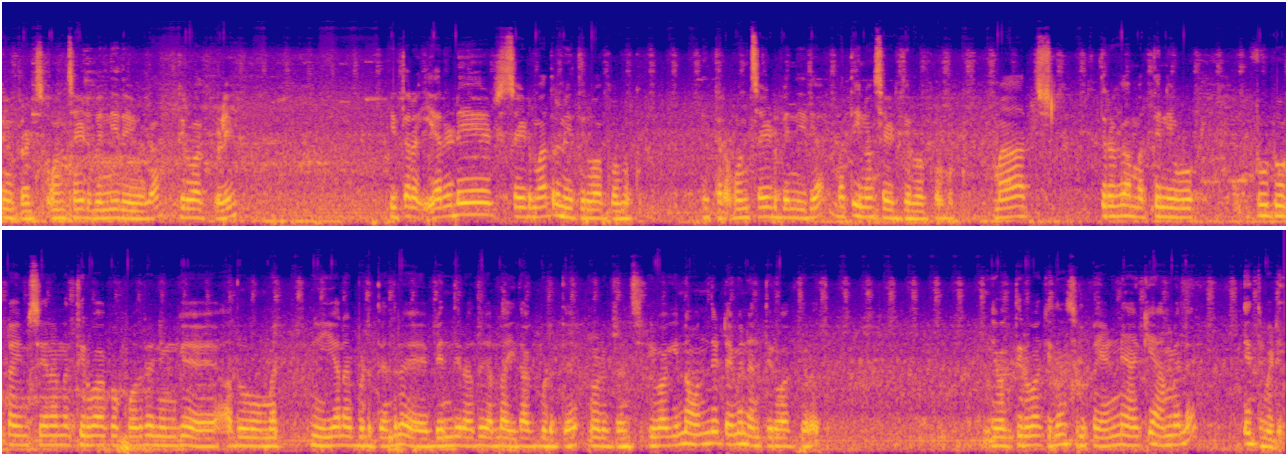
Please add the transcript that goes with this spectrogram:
ನೀವು ಫ್ರೆಂಡ್ಸ್ ಒಂದು ಸೈಡ್ ಬೆಂದಿದೆ ಇವಾಗ ತಿರುವಾಕೊಳ್ಳಿ ಈ ಥರ ಎರಡೇ ಸೈಡ್ ಮಾತ್ರ ನೀವು ತಿರುವಾಕೋಬೇಕು ಈ ಥರ ಒಂದು ಸೈಡ್ ಬೆಂದಿದೆಯಾ, ಮತ್ತು ಇನ್ನೊಂದು ಸೈಡ್ ತಿರುವಾಕೋಬೇಕು ಮತ್ತು ತಿರ್ಗ ಮತ್ತೆ ನೀವು ಟೂ ಟೂ ಟೈಮ್ಸ್ ಏನನ್ನ ತಿರುವಾಕೋಕೆ ಹೋದರೆ ನಿಮಗೆ ಅದು ಮತ್ತು ಏನಾಗ್ಬಿಡುತ್ತೆ ಅಂದರೆ ಬೆಂದಿರೋದು ಎಲ್ಲ ಇದಾಗಿಬಿಡುತ್ತೆ. ನೋಡಿ ಫ್ರೆಂಡ್ಸ್ ಇವಾಗ ಇನ್ನೂ ಒಂದೇ ಟೈಮೇ ನಾನು ತಿರುವಾಕ್ತಿರೋದು. ಇವಾಗ ತಿರುವಾಕಿದ್ದೀನಿ ಸ್ವಲ್ಪ ಎಣ್ಣೆ ಹಾಕಿ ಆಮೇಲೆ ಎತ್ಬಿಡಿ.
